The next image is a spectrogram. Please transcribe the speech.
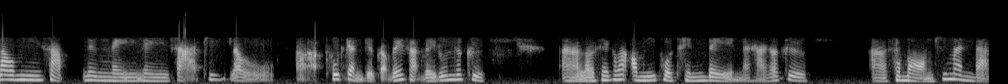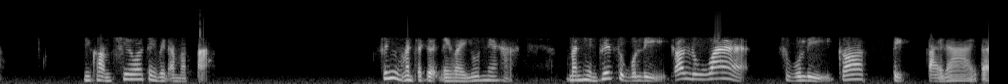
เรามีศัพท์หนึ่งในในศาสตร์ที่เราพูดกันเกี่ยวกับวิทยาศาสตร์วัยรุ่นก็คือ อ่า เราใช้คำว่า omnipotent brain นะคะ ก็คือ อ่าสมองที่มันแบบ มีความเชื่อว่าตัวเองเป็นอมตะ ซึ่งมันจะเกิดในวัยรุ่นเนี่ยค่ะ มันเห็นเพื่อนสูบบุหรี่ ก็รู้ว่าสูบบุหรี่ก็ติดตายได้ แต่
